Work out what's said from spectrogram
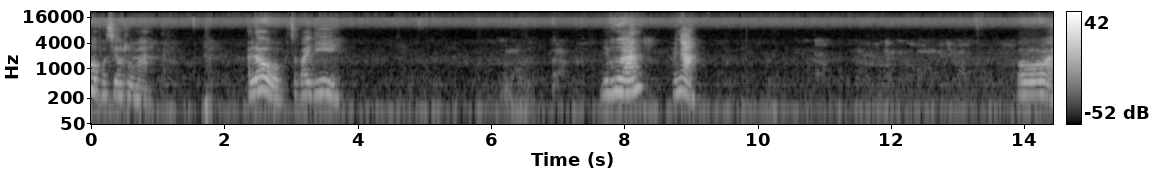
ะพอเซียวโทรมาฮัลโหลสบายดีอยู่เฮือนเฮ็ดหยัง โอ้ะ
